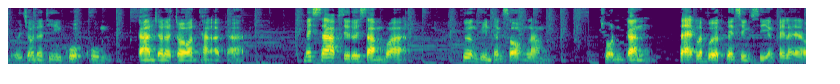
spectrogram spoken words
โดยเจ้าหน้าที่ควบคุมการจราจรทางอากาศ ไม่ทราบเสียด้วยซ้ำว่า เครื่องบินทั้งสองลำชนกันแตกระเบิดเป็นสิ่งเสียงไปแล้ว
